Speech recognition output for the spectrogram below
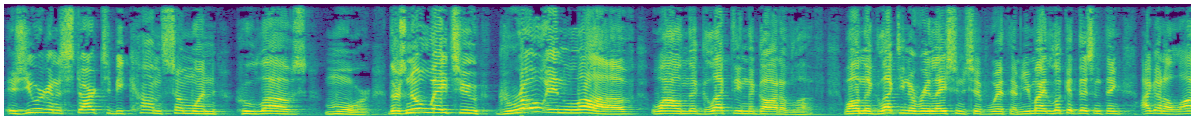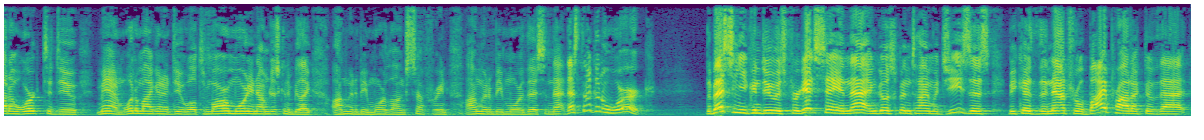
is you are going to start to become someone who loves more. There's no way to grow in love while neglecting the God of love while neglecting a relationship with Him. You might look at this and think, I got a lot of work to do. Man, what am I going to do? Well, tomorrow morning I'm just going to be like, I'm going to be more long suffering. I'm going to be more this and that. That's not going to work. The best thing you can do is forget saying that and go spend time with Jesus because the natural byproduct of that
